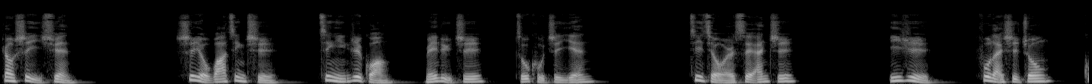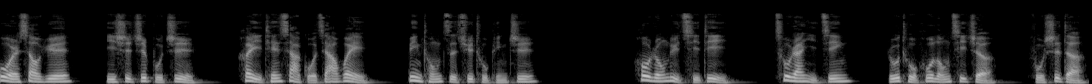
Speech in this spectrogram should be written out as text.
绕室以炫。室友蛙进齿，经营日广，每履之，足苦至焉。既久而遂安之。一日，父来室中，故而笑曰：“一事之不至，贺以天下国家位，命童子取土平之。”后容履其地，猝然以惊，如土呼隆起者，俯视的，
